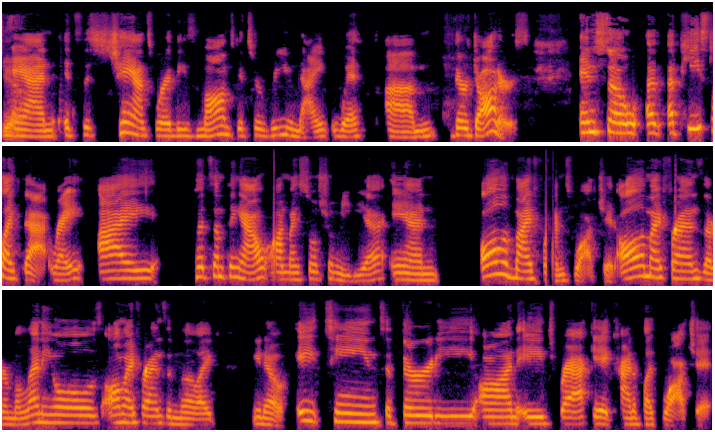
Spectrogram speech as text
Yeah. And it's this chance where these moms get to reunite with um, their daughters. And so, a, a piece like that, right? I put something out on my social media, and all of my friends watch it. All of my friends that are millennials, all my friends in the like, you know, 18 to 30 on age bracket kind of like watch it.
